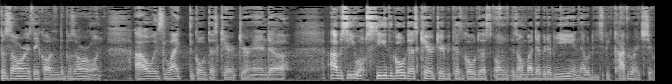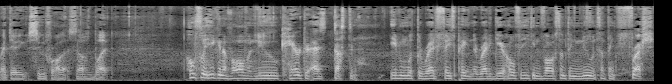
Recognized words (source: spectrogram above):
bizarre, as they called him, the bizarre one. I always liked the Goldust character, and uh, Obviously, you won't see the Goldust character because Goldust own, is owned by WWE, and that would just be copyright shit right there. You get sued for all that stuff. But hopefully, he can evolve a new character as Dustin. Even with the red face paint and the red gear, hopefully he can evolve something new and something fresh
